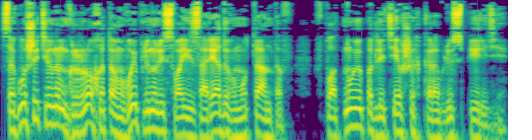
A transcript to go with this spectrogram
с оглушительным грохотом выплюнули свои заряды в мутантов, вплотную подлетевших к кораблю спереди.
